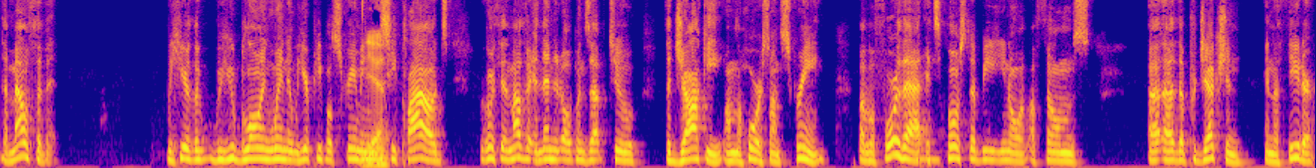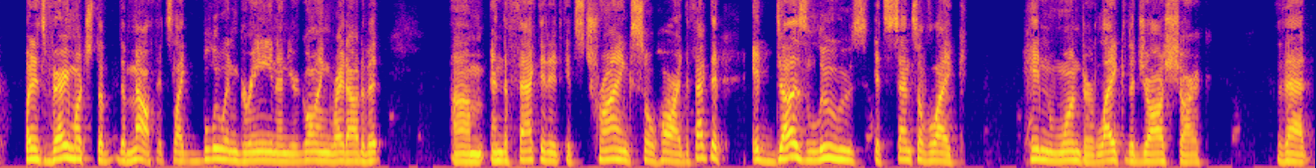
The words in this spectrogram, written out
the mouth of it. We hear the we hear blowing wind and we hear people screaming. Yeah. And we see clouds. We're going through the mouth of it, and then it opens up to the jockey on the horse on screen. But before that, it's supposed to be you know a film's uh, uh, the projection in a theater, but it's very much the the mouth. It's like blue and green, and you're going right out of it. Um, and the fact that it, it's trying so hard, the fact that it does lose its sense of like hidden wonder, like the Jaws shark, that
